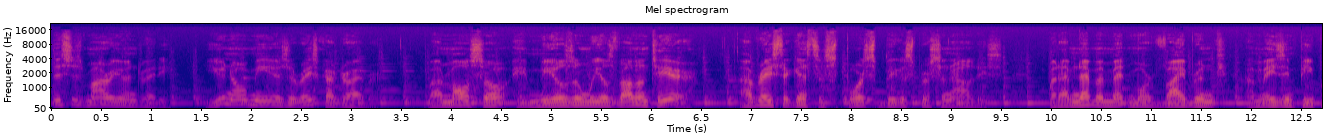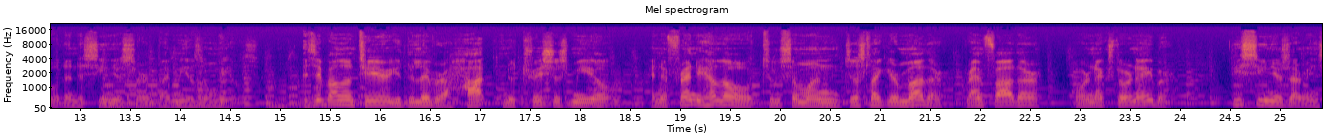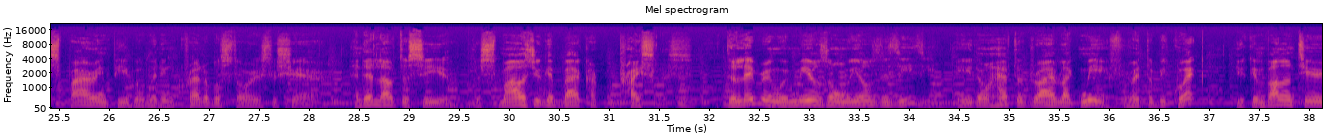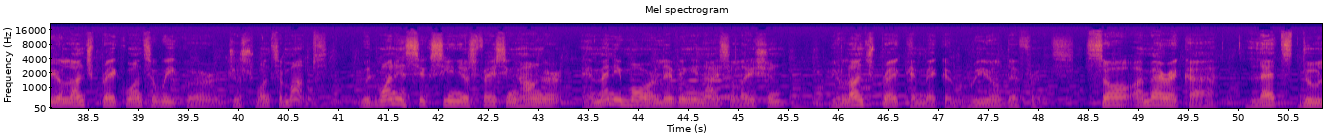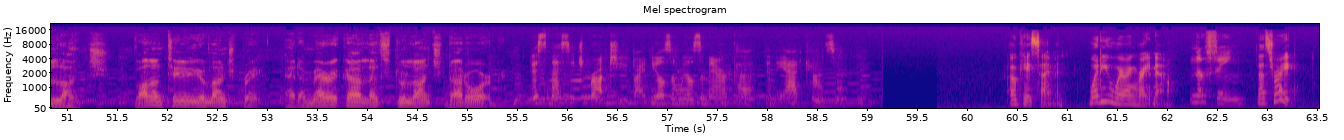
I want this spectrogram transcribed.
This is Mario Andretti. You know me as a race car driver, but I'm also a Meals on Wheels volunteer. I've raced against the sport's biggest personalities, but I've never met more vibrant, amazing people than the seniors served by Meals on Wheels. As a volunteer, you deliver a hot, nutritious meal and a friendly hello to someone just like your mother, grandfather, or next door neighbor. These seniors are inspiring people with incredible stories to share, and they love to see you. The smiles you get back are priceless. Delivering with Meals on Wheels is easy, and you don't have to drive like me for it to be quick. You can volunteer your lunch break once a week or just once a month. With one in six seniors facing hunger and many more living in isolation, your lunch break can make a real difference. So, America, let's do lunch. Volunteer your lunch break at americaletsdolunch.org. This message brought to you by Meals on Wheels America and the Ad Council. Okay, Simon, what are you wearing right now? Nothing. That's right.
